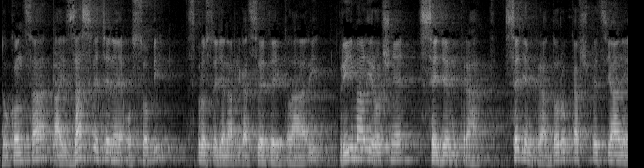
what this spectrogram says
Dokonca aj zasvetené osoby z prostredia napríklad svätej Kláry príjmali ročne sedemkrát. Sedemkrát do roka v špeciálne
